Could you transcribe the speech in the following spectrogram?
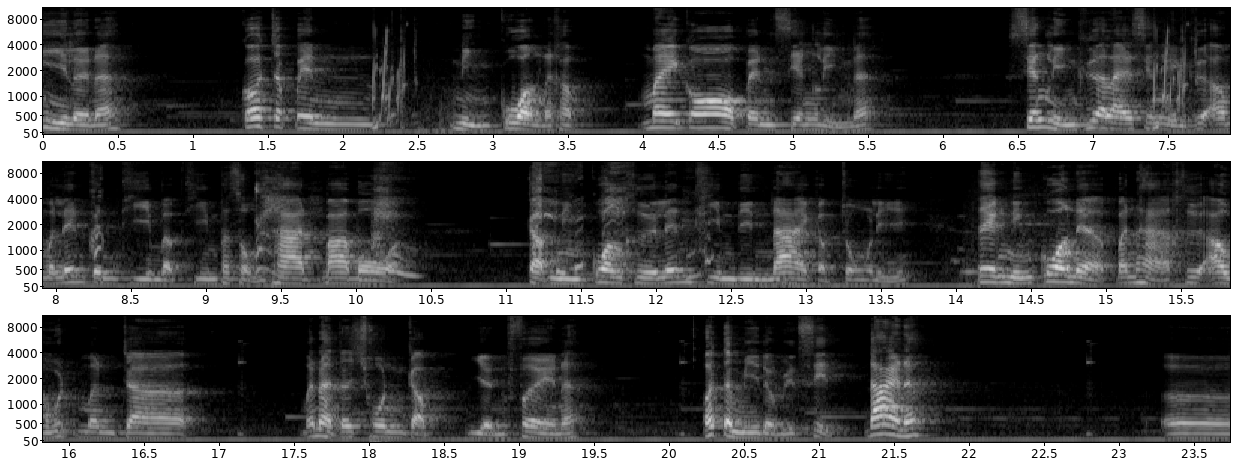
มีเลยนะ ก็จะเป็นหนิงกวงนะครับ ไม่ก็เป็นเซียงหลิงนะ เซียงหลิงคืออะไรเซียงหลิงคือเอามาเล่นเป็นทีมแบบทีมผสมธาตุบ้าบอกับหนิงกวงคือเล่นทีมดินได้กับจงหลี แต่อย่างหนิงกวงเนี่ยปัญหาคืออาวุธมันจะมันอาจจะชนกับเหยียนเฟยนะเออแต่มีเดอะวิสิตได้นะ เออ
